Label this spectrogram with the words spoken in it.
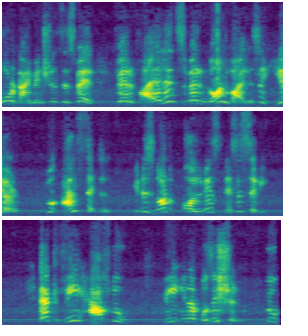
more dimensions as well, where violence, where non-violence. are here, to unsettle, it is not always necessary that we have to be in a position to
